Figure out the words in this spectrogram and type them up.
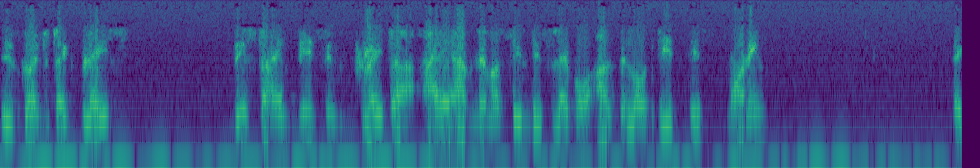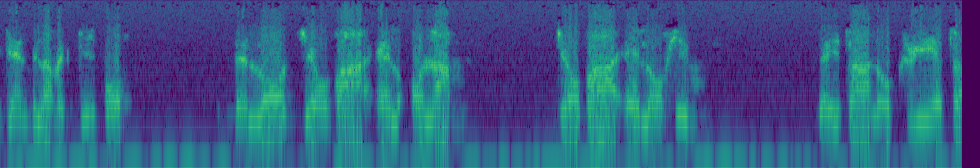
is going to take place. This time, this is greater. I have never seen this level as the Lord did this morning. Again, beloved people, the Lord Jehovah El Olam, Jehovah Elohim, the eternal creator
